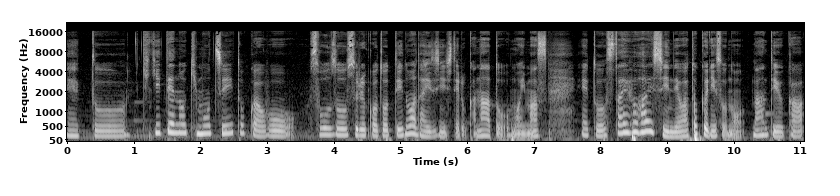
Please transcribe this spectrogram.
えっ、と聞き手の気持ちとかを想像することっていうのは大事にしてるかなと思います。えっ、とスタイフ配信では特にその何て言うか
